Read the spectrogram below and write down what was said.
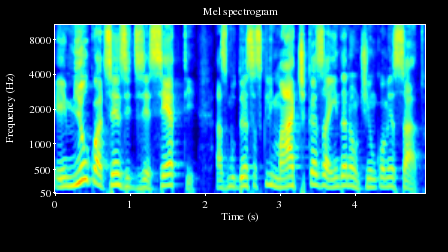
Em 1417, as mudanças climáticas ainda não tinham começado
